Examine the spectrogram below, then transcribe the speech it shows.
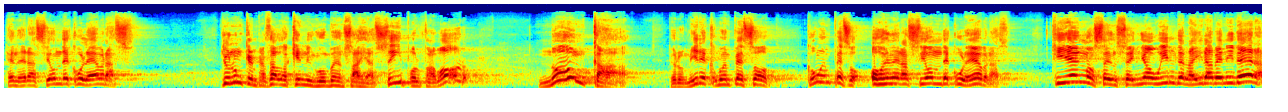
Generación de culebras. Yo nunca he empezado aquí ningún mensaje así, por favor. Nunca. Pero mire cómo empezó. ¿Cómo empezó? Oh generación de culebras. ¿Quién nos enseñó a huir de la ira venidera?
